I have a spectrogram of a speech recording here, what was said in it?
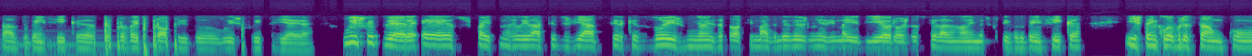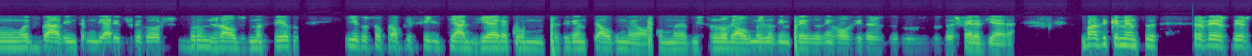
SAD do Benfica para proveito próprio do Luís Felipe Vieira. Luís Felipe Vieira é suspeito, na realidade, de ter desviado cerca de 2 milhões aproximadamente, 2 milhões e meio de euros da Sociedade Anónima Desportiva do Benfica, isto em colaboração com o advogado intermediário dos jogadores, Bruno Geraldo de Macedo, e do seu próprio filho, Tiago Vieira, como presidente de alguma, ou como administrador de algumas das empresas envolvidas de, de, da esfera Vieira. Basicamente, através deste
